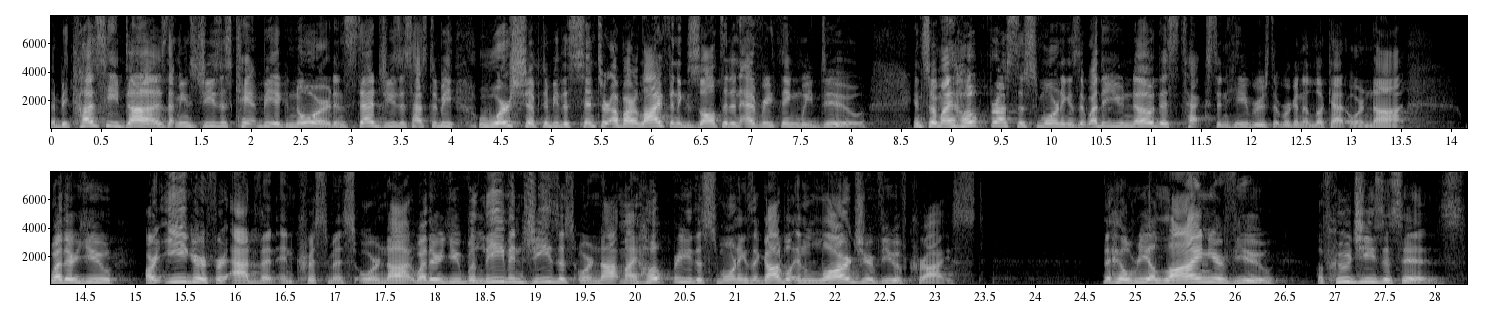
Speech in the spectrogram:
And because he does, that means Jesus can't be ignored. Instead, Jesus has to be worshiped and be the center of our life and exalted in everything we do. And so, my hope for us this morning is that whether you know this text in Hebrews that we're going to look at or not, whether you are eager for Advent and Christmas or not, whether you believe in Jesus or not, my hope for you this morning is that God will enlarge your view of Christ, that He'll realign your view of who Jesus is,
